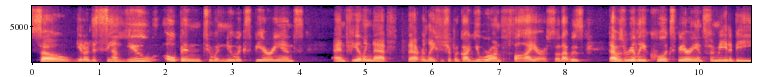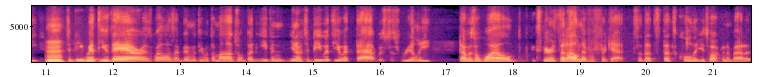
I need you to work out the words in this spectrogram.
So you know, to see Yep. you open to a new experience and feeling that that relationship with God, you were on fire. So that was that was really a cool experience for me to be Mm. to be with you there as well as I've been with you with the module. But even you know to be with you at that was just really that was a wild experience that I'll never forget. So that's that's cool that you're talking about it.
